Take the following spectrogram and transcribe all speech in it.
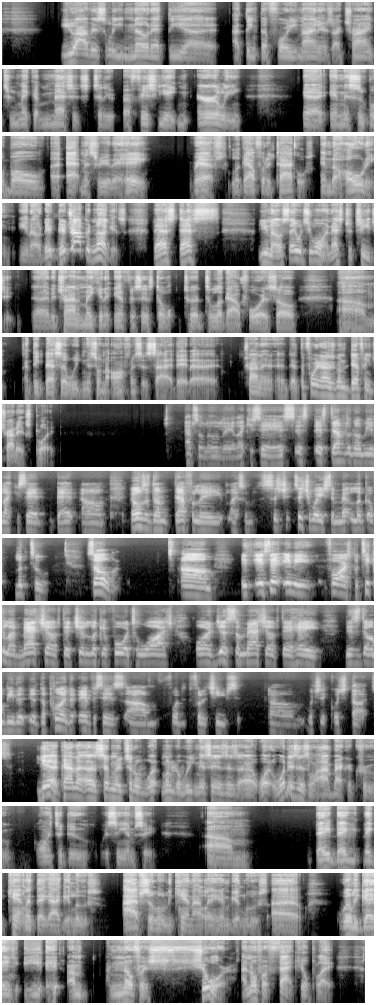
you obviously know that the uh, I think the 49ers are trying to make a message to the officiating early uh, in the Super Bowl uh, atmosphere that hey, refs, look out for the tackles and the holding. You know, they, are dropping nuggets. That's that's you know, say what you want. That's strategic. Uh, they're trying to make it an emphasis to to to look out for it. So um, I think that's a weakness on the offensive side that uh trying to uh, that the 49ers are going to definitely try to exploit. Absolutely. Like you said, it's it's, it's definitely going to be like you said that um those are them definitely like some situ- situations to look look to. So, um is, is there any far as particular matchups that you're looking forward to watch or just some matchups that hey, this is going to be the the point of emphasis um for for the Chiefs? Um what's your, what's your thoughts? Yeah, kind of uh, similar to the what one of the weaknesses is uh what what is this linebacker crew going to do with CMC? Um, they they they can't let that guy get loose. I absolutely cannot let him get loose. Uh, Willie Gay, he, he I'm I know for sure, I know for a fact he'll play.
